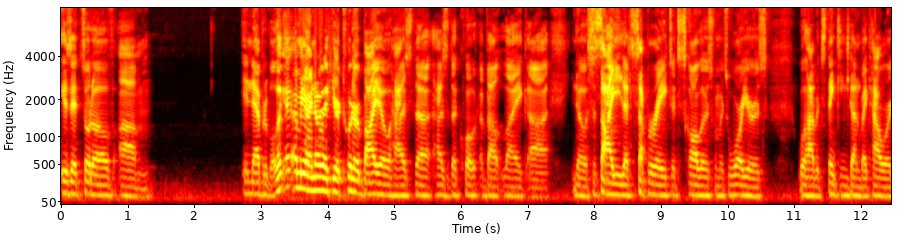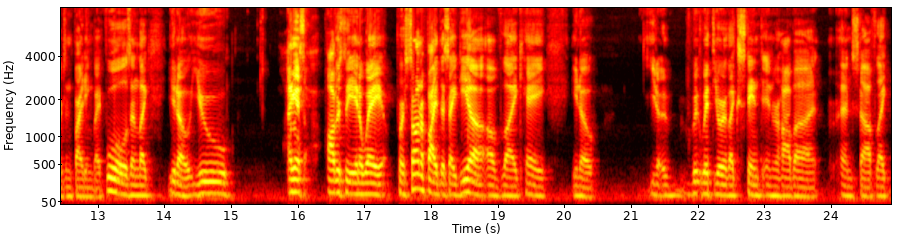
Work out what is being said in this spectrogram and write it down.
is it sort of um, inevitable? Like, I mean, I know like your Twitter bio has the has the quote about like uh, you know society that separates its scholars from its warriors will have its thinking done by cowards and fighting by fools, and like you know you. I guess obviously in a way personified this idea of like, hey, you know, you know, with, with your like stint in Rojava and stuff, like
